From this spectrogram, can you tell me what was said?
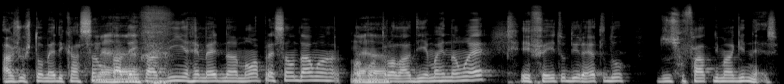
ajustou medicação, uhum. tá deitadinha, remédio na mão, a pressão dá uma, uma uhum. controladinha, mas não é efeito direto do, do sulfato de magnésio.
